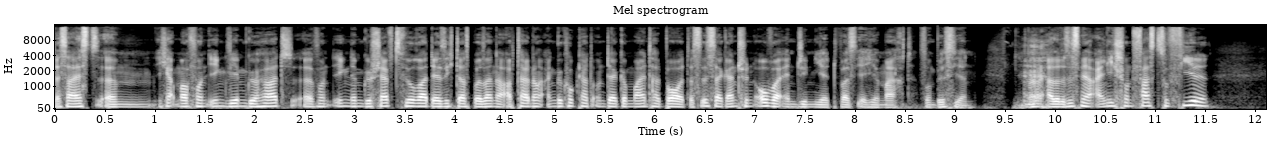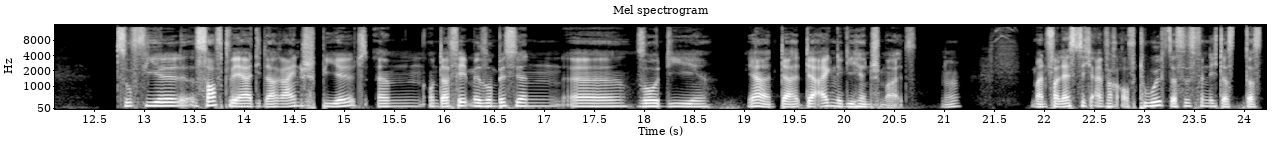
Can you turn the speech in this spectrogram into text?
das heißt, ähm, ich habe mal von irgendwem gehört, äh, von irgendeinem Geschäftsführer, der sich das bei seiner Abteilung angeguckt hat und der gemeint hat, boah, das ist ja ganz schön overengineert, was ihr hier macht, so ein bisschen. Ne? Also das ist mir eigentlich schon fast zu viel, zu viel Software, die da reinspielt ähm, und da fehlt mir so ein bisschen äh, so die, ja, der, der eigene Gehirnschmalz. Ne? man verlässt sich einfach auf Tools. Das ist, finde ich, das, das,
